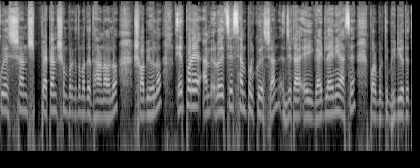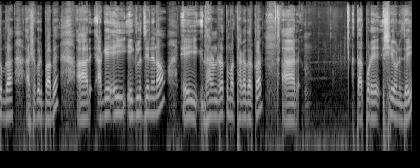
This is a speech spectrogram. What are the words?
কোয়েশ্চান প্যাটার্ন সম্পর্কে তোমাদের ধারণা হলো, সবই হলো। এরপরে রয়েছে স্যাম্পল কোয়েশ্চান যেটা এই গাইডলাইনে আছে। পরবর্তী ভিডিওতে তোমরা আশা করি পাবে। আর আগে এই, এইগুলো জেনে নাও। এই ধারণাটা তোমার থাকা দরকার। আর তারপরে সেই অনুযায়ী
